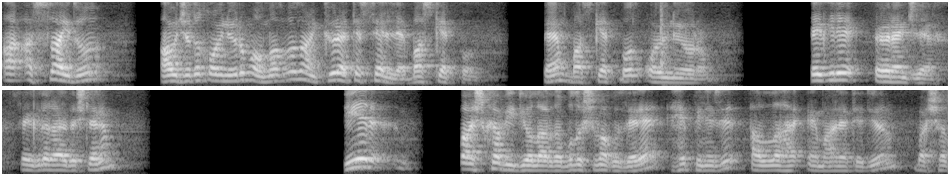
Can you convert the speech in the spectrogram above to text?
as-saydu avcılık oynuyorum olmaz. O zaman kürete selle, basketbol. Ben basketbol oynuyorum. Sevgili öğrenciler, sevgili kardeşlerim, diğer başka videolarda buluşmak üzere hepinizi Allah'a emanet ediyorum. Başarılar.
